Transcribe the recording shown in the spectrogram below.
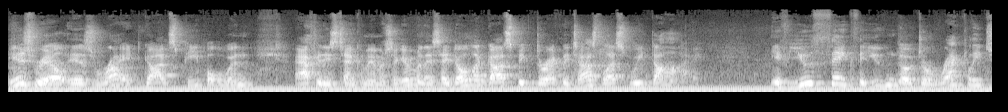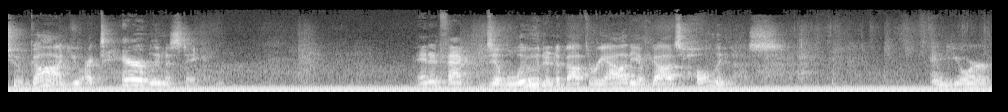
Israel is right, God's people, when after these Ten Commandments are given, when they say, Don't let God speak directly to us lest we die. If you think that you can go directly to God, you are terribly mistaken. And in fact, deluded about the reality of God's holiness and your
